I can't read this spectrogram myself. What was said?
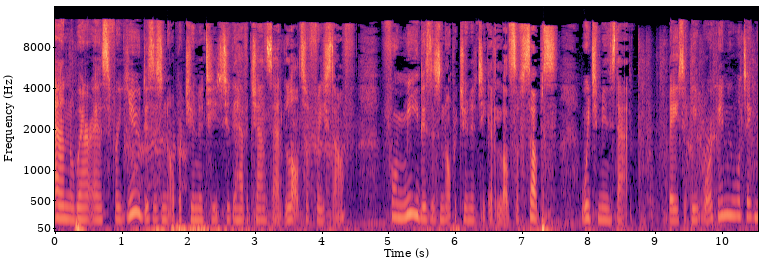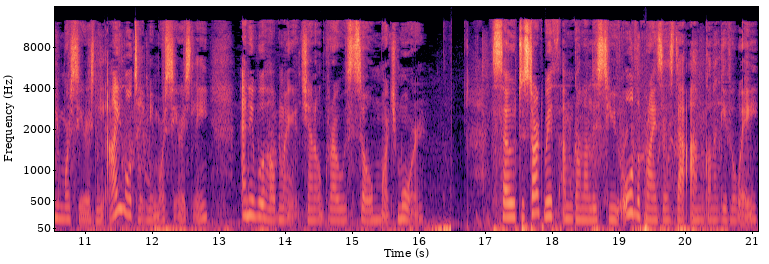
And whereas for you this is an opportunity to have a chance at lots of free stuff, for me this is an opportunity to get lots of subs, which means that basically Wargaming will take me more seriously, I will take me more seriously, and it will help my channel grow so much more. So to start with, I'm gonna list you all the prizes that I'm gonna give away,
